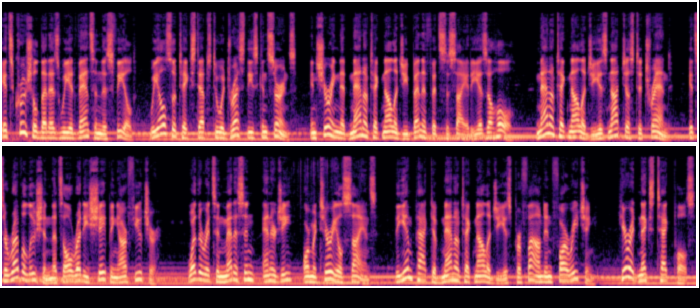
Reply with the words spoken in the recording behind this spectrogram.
It's crucial that as we advance in this field, we also take steps to address these concerns, ensuring that nanotechnology benefits society as a whole. Nanotechnology is not just a trend, it's a revolution that's already shaping our future. Whether it's in medicine, energy, or materials science, the impact of nanotechnology is profound and far reaching. Here at NexTech Pulse,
